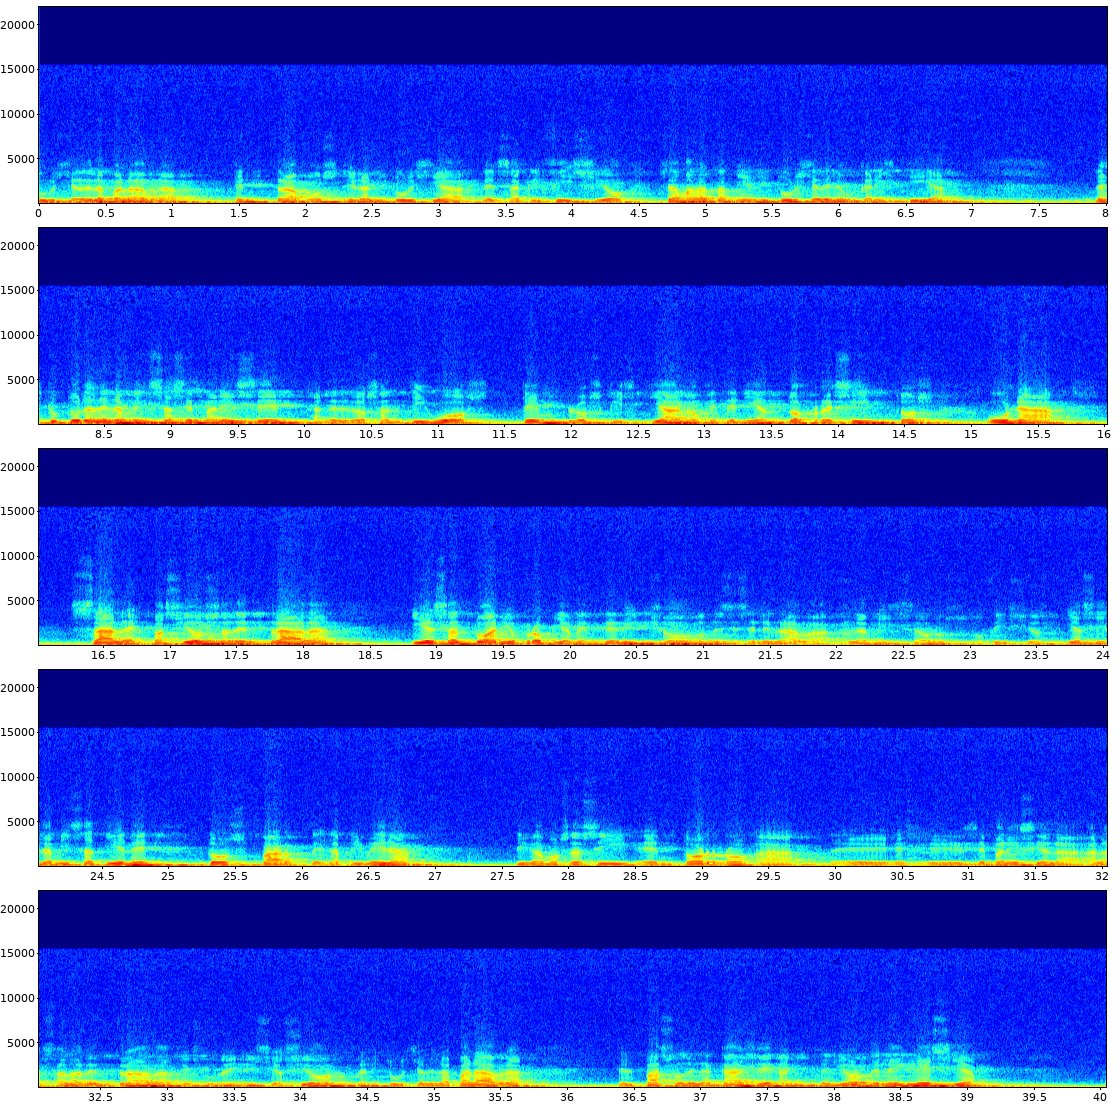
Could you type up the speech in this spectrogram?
Liturgia de la palabra, entramos en la liturgia del sacrificio, llamada también liturgia de la Eucaristía. La estructura de la misa se parece a la de los antiguos templos cristianos que tenían dos recintos, una sala espaciosa de entrada y el santuario propiamente dicho, donde se celebraba la misa o los oficios. Y así la misa tiene dos partes. La primera digamos así, en torno a, eh, eh, se parece a la, sala de entrada, es una iniciación, la liturgia de la palabra, el paso de la calle al interior de la iglesia,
